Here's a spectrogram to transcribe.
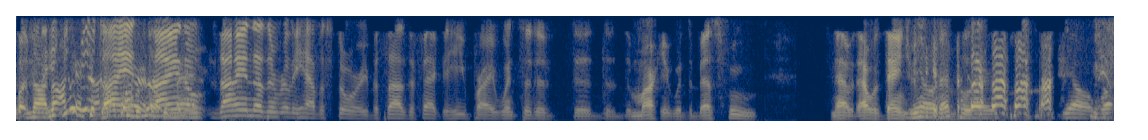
But No, no, I can't he- Zion, Zion, man. Zion doesn't really have a story besides the fact that he probably went to the the, the, the market with the best food. Now that was dangerous. Yo, for that's him. hilarious. Yo, but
